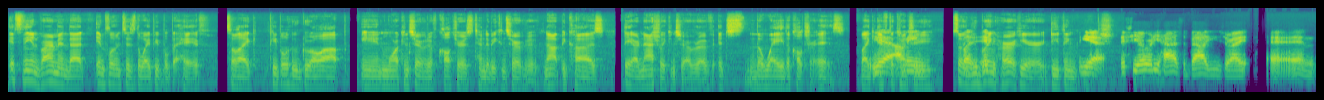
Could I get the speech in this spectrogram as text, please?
it's the environment that influences the way people behave. So, like, people who grow up in more conservative cultures tend to be conservative, not because they are naturally conservative, it's the way the culture is. Like, if Yeah, the I mean, country, so you bring if- her here, do you think? Yeah, if she already has the values, right, and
